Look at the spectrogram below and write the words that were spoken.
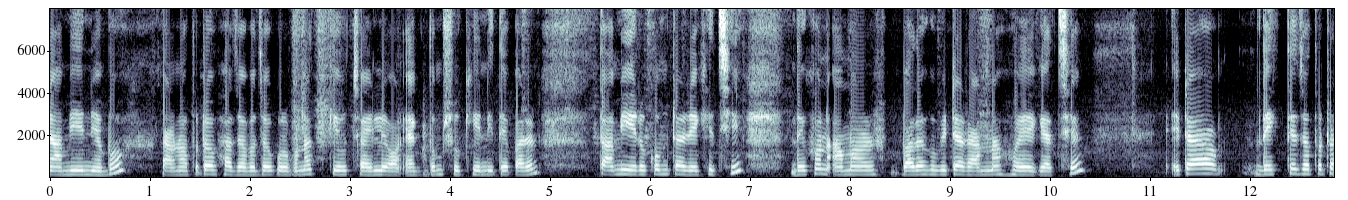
নামিয়ে নেব, কারণ অতটাও ভাজা ভাজা করব না। কেউ চাইলে একদম শুকিয়ে নিতে পারেন। তা আমি এরকমটা রেখেছি। দেখুন, আমার বাঁধাকপিটা রান্না হয়ে গেছে। এটা দেখতে যতটা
